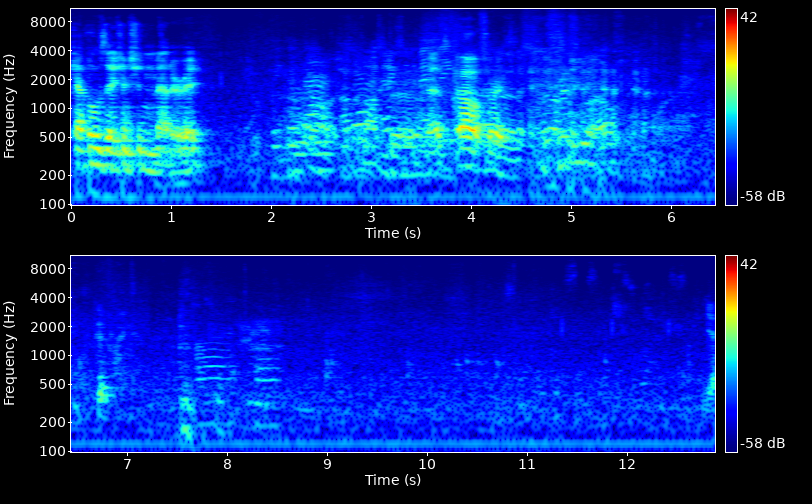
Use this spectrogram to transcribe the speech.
Capitalization shouldn't matter, right? Oh, sorry. Good point. Yeah.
